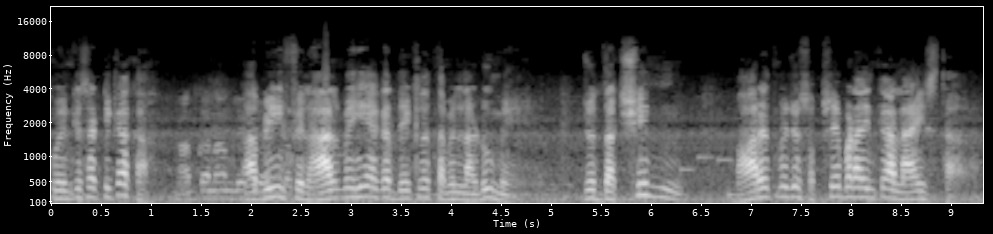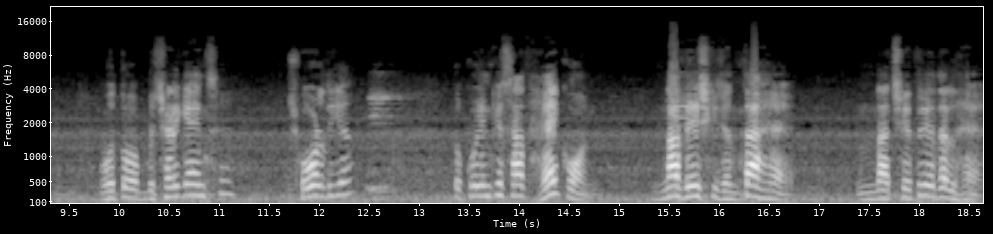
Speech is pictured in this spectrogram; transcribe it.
कोई इनके साथ टिका कहा आपका नाम अभी फ़िलहाल में ही अगर देख ले तमिलनाडु में जो दक्षिण भारत में जो सबसे बड़ा इनका अलायंस था, वो तो बिछड़ गया इनसे, छोड़ दिया। तो कोई इनके साथ है कौन? ना देश की जनता है, ना क्षेत्रीय दल है,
